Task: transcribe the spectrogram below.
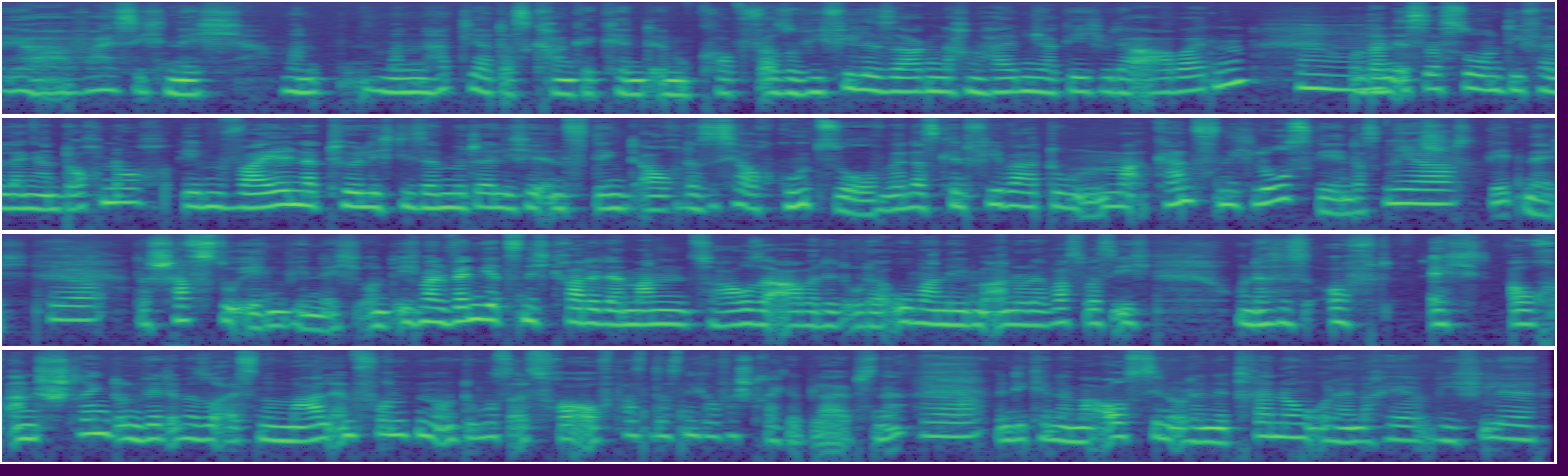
ja, weiß ich nicht. Man, man hat ja das kranke Kind im Kopf. Also wie viele sagen, nach einem halben Jahr gehe ich wieder arbeiten. Mhm. Und dann ist das so und die verlängern doch noch, eben weil natürlich dieser mütterliche Instinkt auch, das ist ja auch gut so. Wenn das Kind Fieber hat, du kannst nicht losgehen. Das Ja. geht nicht. Ja. Das schaffst du irgendwie nicht. Und ich meine, wenn jetzt nicht gerade der Mann zu Hause arbeitet oder Oma nebenan oder was weiß ich, und das ist oft echt auch anstrengend und wird immer so als normal empfunden und du musst als Frau aufpassen, dass du nicht auf der Strecke bleibst. Ne? Ja. Wenn die Kinder mal ausziehen oder eine Trennung oder nachher wie viele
